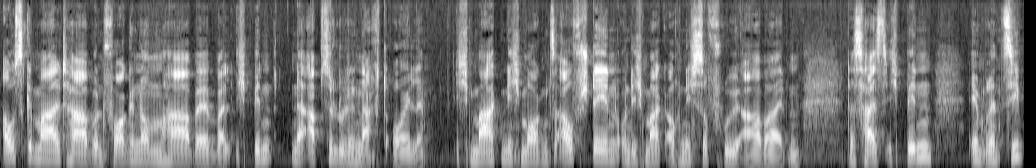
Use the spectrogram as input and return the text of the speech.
ausgemalt habe und vorgenommen habe, weil ich bin eine absolute Nachteule. Ich mag nicht morgens aufstehen und ich mag auch nicht so früh arbeiten. Das heißt, ich bin im Prinzip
